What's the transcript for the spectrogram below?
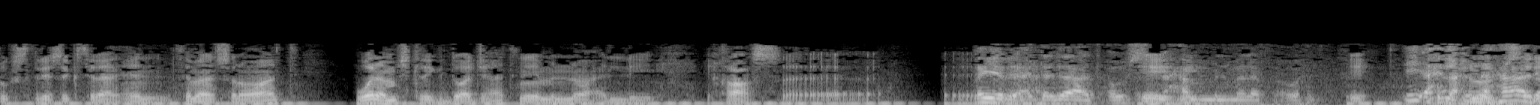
بوكس 360 الحين ثمان سنوات ولا مشكلة قد واجهتني من النوع اللي خلاص آه، غير الاعدادات أو إيه. حمل الملف أو إيه، اي إن حلول هذا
